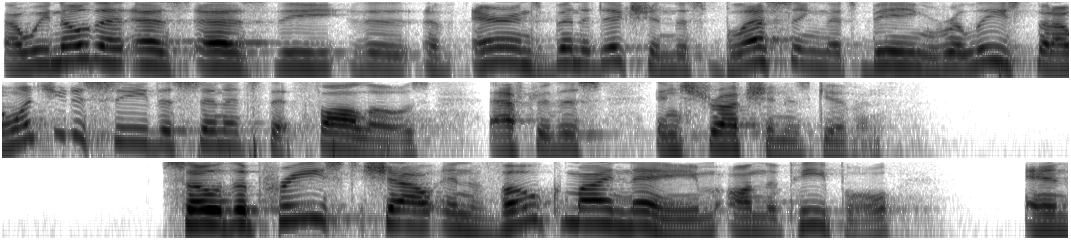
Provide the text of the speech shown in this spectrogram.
Now we know that as, as the, the of Aaron's benediction, this blessing that's being released, but I want you to see the sentence that follows after this instruction is given. So the priest shall invoke my name on the people, and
